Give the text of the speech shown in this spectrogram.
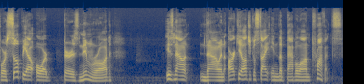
Borsippa or Birs Nimrud is now now an archaeological site in the Babylon province.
